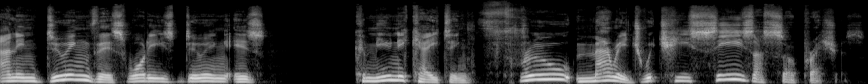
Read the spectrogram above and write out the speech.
And in doing this, what he's doing is communicating through marriage, which he sees as so precious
